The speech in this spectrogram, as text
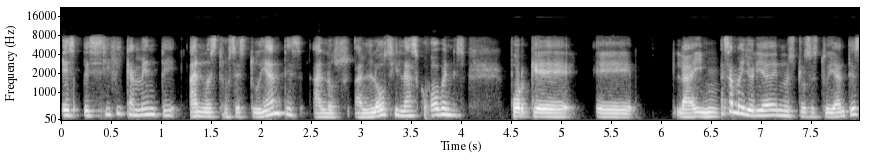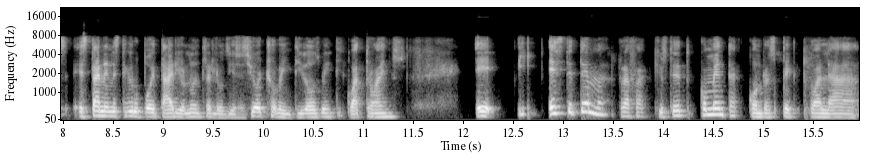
específicamente a nuestros estudiantes, a los, a los y las jóvenes, porque la inmensa mayoría de nuestros estudiantes están en este grupo etario, ¿no? Entre los 18, 22, 24 años. y este tema, Rafa, que usted comenta con respecto a la,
